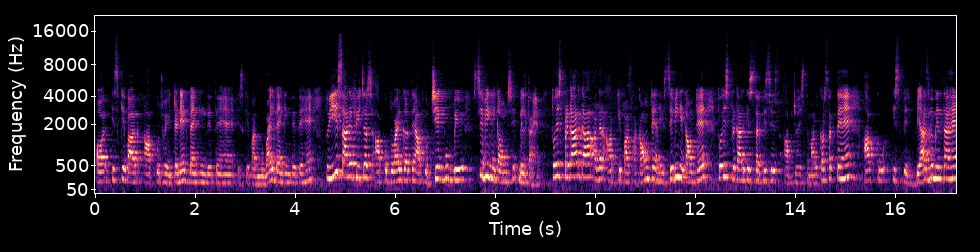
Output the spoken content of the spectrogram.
और इसके बाद आपको जो है इंटरनेट बैंकिंग देते हैं, इसके बाद मोबाइल बैंकिंग देते हैं। तो ये सारे फीचर्स आपको प्रोवाइड करते हैं, आपको चेकबुक भी सेविंग अकाउंट से मिलता है। तो इस प्रकार का अगर आपके पास अकाउंट है, यानी सेविंग अकाउंट है तो इस प्रकार की सर्विसेज़ आप जो है इस्तेमाल कर सकते हैं। आपको इस पे ब्याज भी मिलता है,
